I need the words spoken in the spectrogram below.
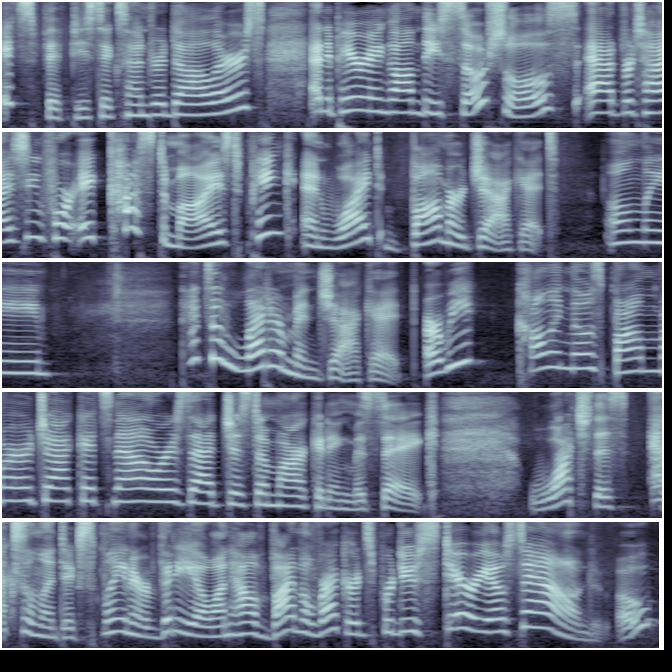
it's $5,600 and appearing on the socials advertising for a customized pink and white bomber jacket. Only that's a Letterman jacket. Are we calling those bomber jackets now, or is that just a marketing mistake? Watch this excellent explainer video on how vinyl records produce stereo sound. Oh,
